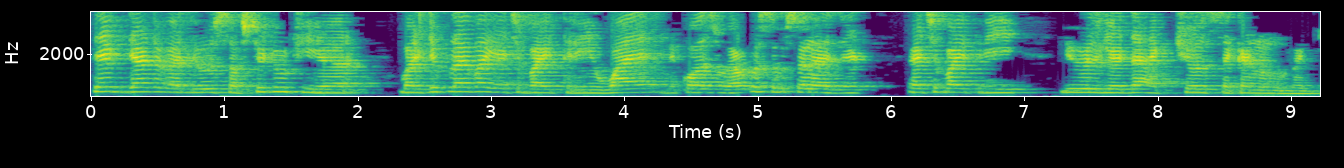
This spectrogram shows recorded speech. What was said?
Take that value substitute here multiply by h by 3 why? Because we have to Simpsonize it h by 3 you will get the actual second movement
